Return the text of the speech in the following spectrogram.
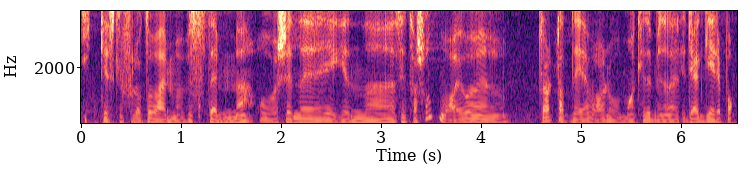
ikke skulle få lov til å være med å bestemme over sin egen eh, situasjon, var jo eh, klart at det var noe man kunne begynne å reagere på.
